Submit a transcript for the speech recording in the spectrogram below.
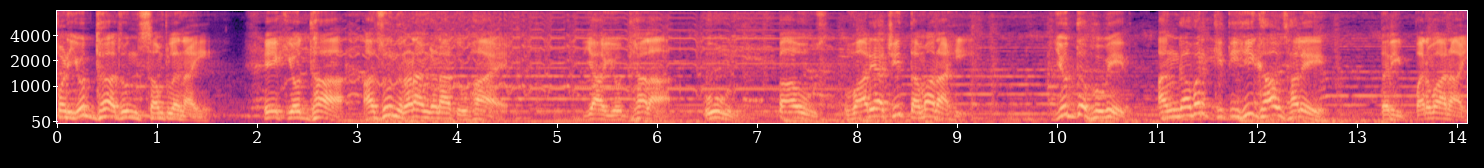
पण युद्ध अजून संपलं नाही. एक योद्धा अजून रणांगणात उभाय या योद्ध्याला ऊन पाऊस वाऱ्याची तमा नाही. युद्धभूमीत अंगावर कितीही घाव झाले तरी परवा नाही.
